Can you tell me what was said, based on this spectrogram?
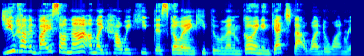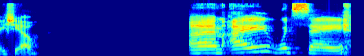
do you have advice on that, on like how we keep this going, keep the momentum going, and get to that one to one ratio? Um, I would say,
